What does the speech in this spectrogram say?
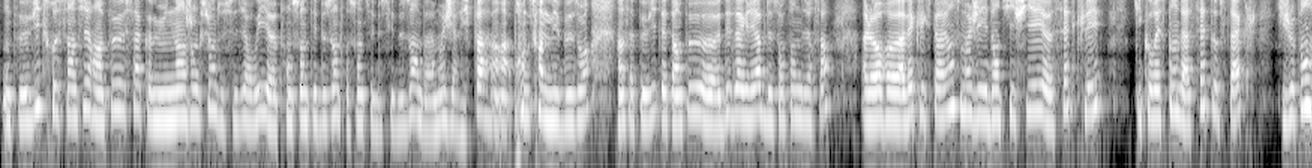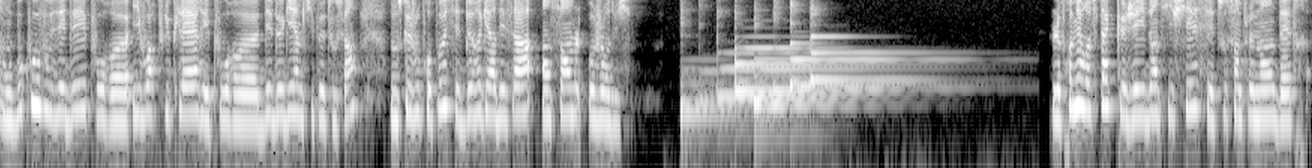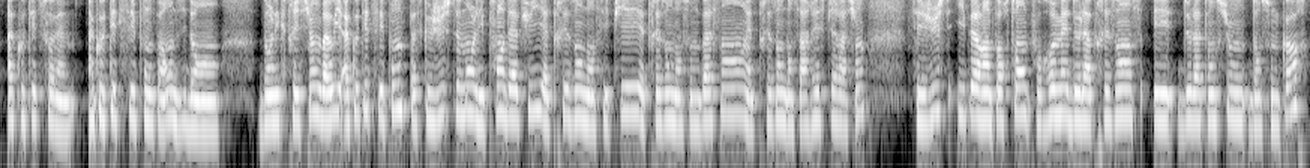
On peut vite ressentir un peu ça comme une injonction de se dire oui, euh, prends soin de tes besoins, prends soin de ses, besoins. Bah moi j'y arrive pas hein, à prendre soin de mes besoins. Hein, ça peut vite être un peu euh, désagréable de s'entendre dire ça. Alors euh, avec l'expérience, moi j'ai identifié sept clés qui correspondent à sept obstacles qui je pense vont beaucoup vous aider pour y voir plus clair et pour débugger un petit peu tout ça. Donc ce que je vous propose c'est de regarder ça ensemble aujourd'hui. Le premier obstacle que j'ai identifié, c'est tout simplement d'être à côté de soi-même, à côté de ses pompes. Hein. On dit dans, dans l'expression, bah oui, à côté de ses pompes, parce que justement les points d'appui, être présent dans ses pieds, être présent dans son bassin, être présent dans sa respiration, c'est juste hyper important pour remettre de la présence et de l'attention dans son corps,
